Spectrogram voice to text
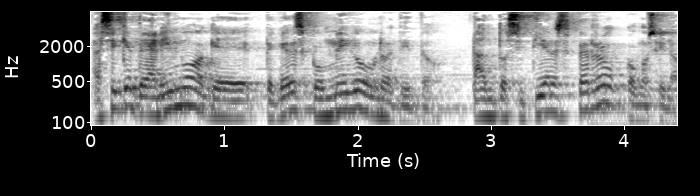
Así que te animo a que te quedes conmigo un ratito, tanto si tienes perro como si no.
